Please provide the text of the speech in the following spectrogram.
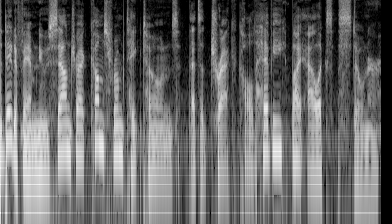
The DataFam News soundtrack comes from Take Tones. That's a track called Heavy by Alex Stoner.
